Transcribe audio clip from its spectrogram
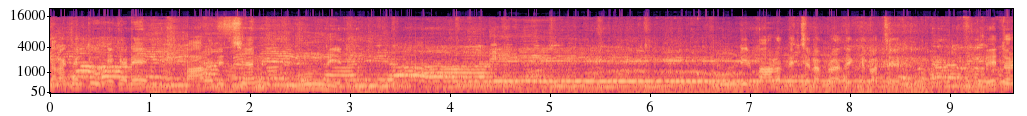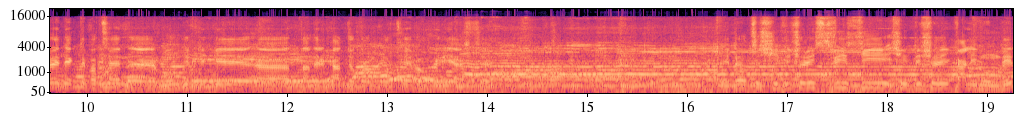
তারা কিন্তু এখানে পাহারা দিচ্ছেন মন্দির। পাহারা দিচ্ছেন আপনারা দেখতে পাচ্ছেন। ভেতরে দেখতে পাচ্ছেন আহ, মন্দির থেকে আহ, তাদের কার্যক্রম করছে এবং বেরিয়ে আসছে। এটা হচ্ছে সিদ্ধেশ্বরী শ্রী শ্রী সিদ্ধেশ্বরী কালী মন্দির।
